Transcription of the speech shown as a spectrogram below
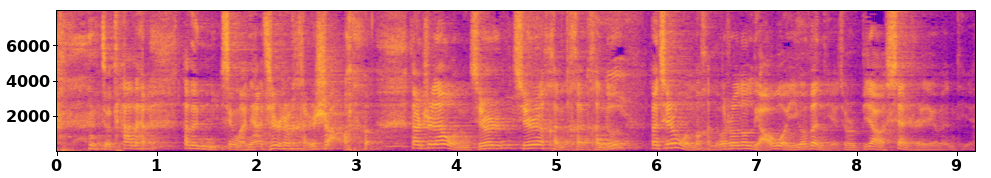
就它的它的女性玩家其实是很少的，但是之前我们其实其实很很很多，但其实我们很多时候都聊过一个问题，就是比较现实的一个问题，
